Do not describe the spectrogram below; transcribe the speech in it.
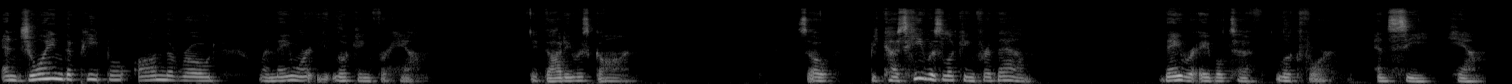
and joined the people on the road when they weren't looking for him. They thought he was gone. So, because he was looking for them, they were able to look for and see him.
